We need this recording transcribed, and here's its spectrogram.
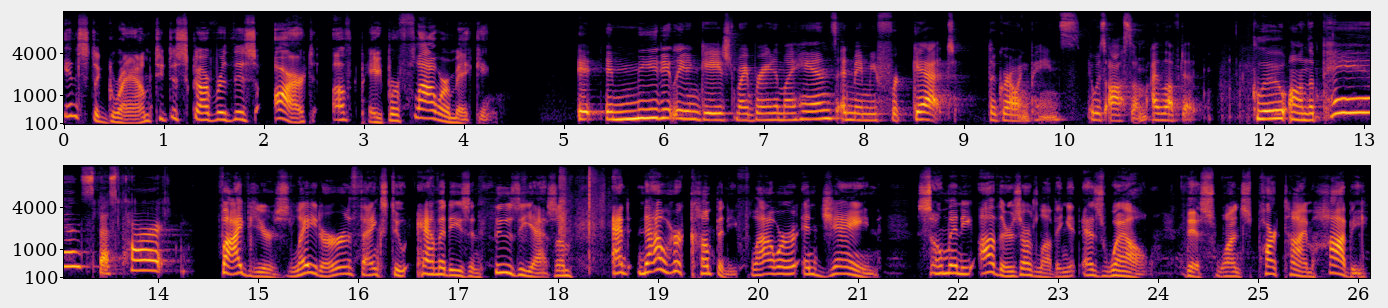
Instagram to discover this art of paper flower making. It immediately engaged my brain and my hands and made me forget the growing pains. It was awesome. I loved it. Glue on the pants, best part. Five years later, thanks to Amity's enthusiasm, and now her company, Flower and Jane, so many others are loving it as well. This once part time hobby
